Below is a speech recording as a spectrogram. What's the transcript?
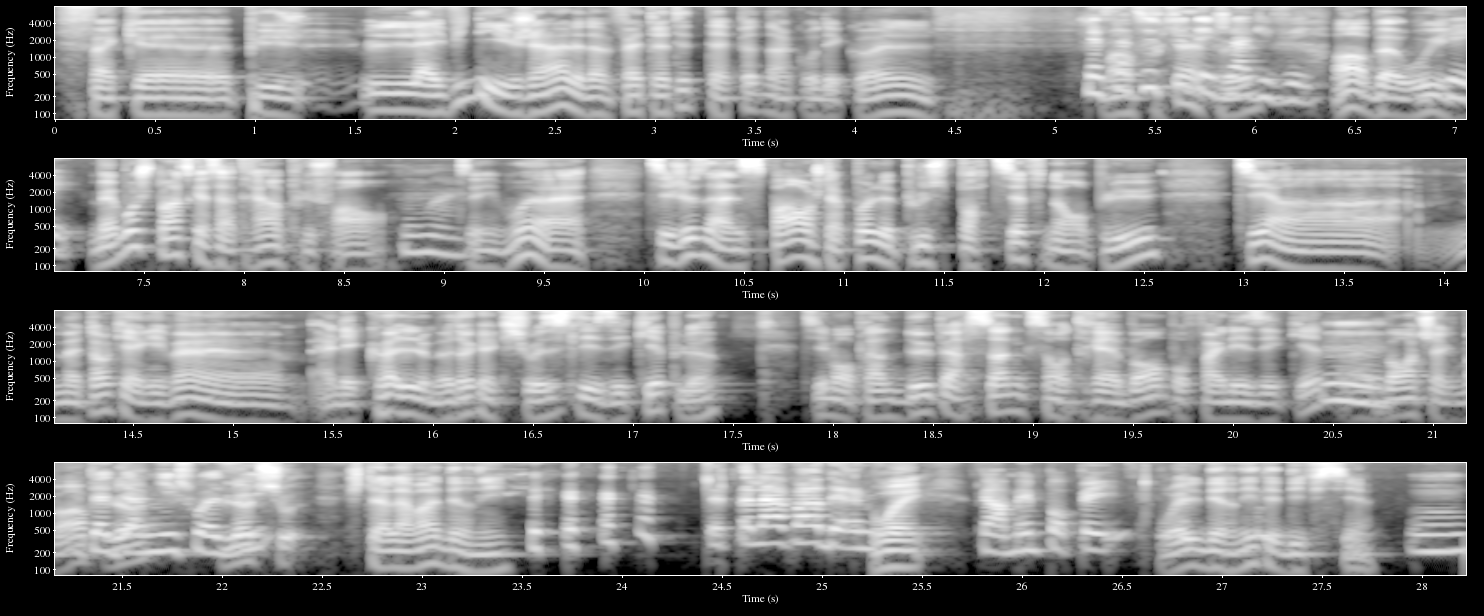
Fait que, puis je- la vie des gens, là, de me faire traiter de tapette dans le cours d'école. Mais ça t'est-tu déjà arrivé? Ah, ben oui. Mais moi, je pense que ça te rend plus fort. Ouais. Moi, euh, tu sais, juste dans le sport, j'étais pas le plus sportif non plus. Tu sais, en... mettons qu'il arrivait un- à l'école, mettons qu'ils choisissent les équipes, là, tu sais, ils vont prendre deux personnes qui sont très bons pour faire les équipes, un bon de chaque bord. T'étais le dernier choisi? cho- J'étais à l'avant-dernier. C'était l'avant-dernier. Oui. Quand même pas pire. Oui, le dernier était déficient. Mm.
